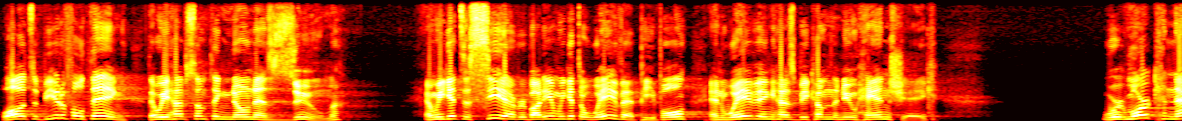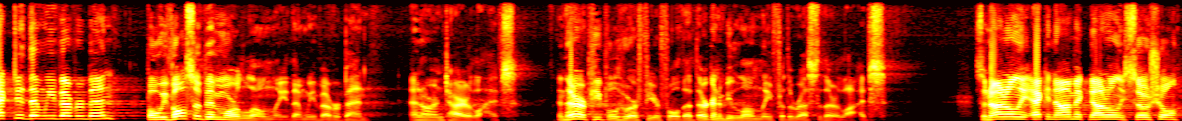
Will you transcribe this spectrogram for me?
While it's a beautiful thing that we have something known as Zoom, and we get to see everybody and we get to wave at people, and waving has become the new handshake, we're more connected than we've ever been, but we've also been more lonely than we've ever been in our entire lives. And there are people who are fearful that they're going to be lonely for the rest of their lives. So, not only economic, not only social,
